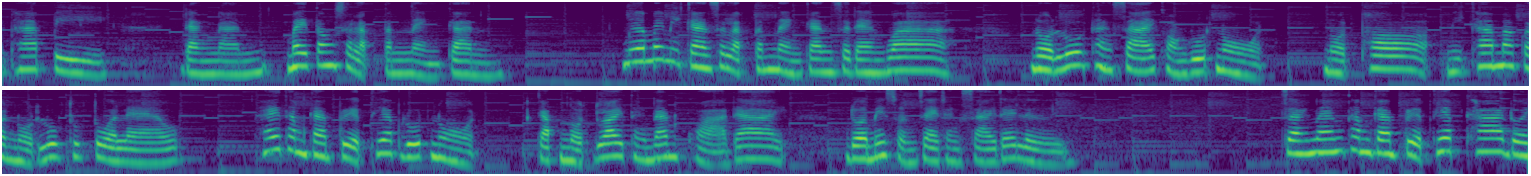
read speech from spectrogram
35 ปี ดังนั้นไม่ต้องสลับตำแหน่งกัน เมื่อไม่มีการสลับตำแหน่งกันแสดงว่า โหนดลูกทางซ้ายของรูทโหนดโหนดพ่อมีค่ามากกว่าโหนดลูกทุกตัวแล้ว ให้ทำการเปรียบเทียบรูทโหนด กับโหนดย่อยทางด้านขวาได้ โดยไม่สนใจทางซ้ายได้เลย จากนั้นทำการเปรียบเทียบค่าโดย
